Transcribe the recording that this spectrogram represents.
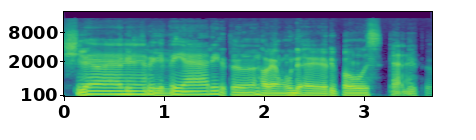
Ya, share retweet, gitu ya, itu hal yang mudah ya repost Kan. gitu.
